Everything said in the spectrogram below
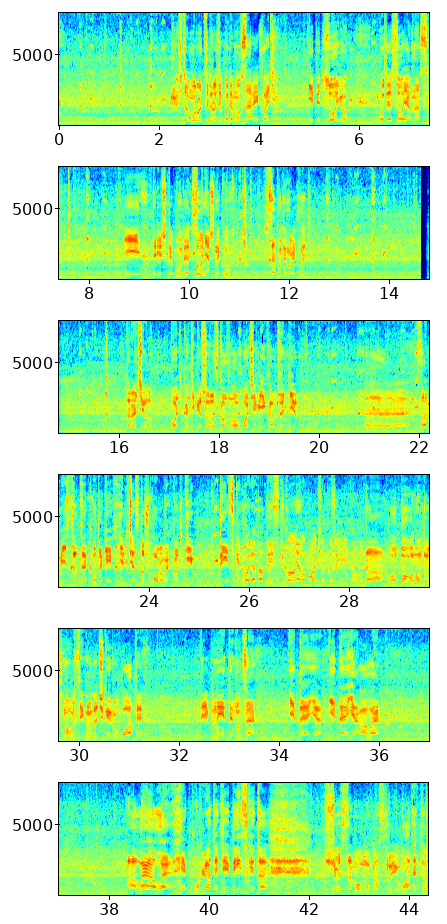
В цьому році, друзі, будемо все рихлить. І під сою буде соя в нас і трішки буде соняшнику. Все будемо рихлити. До речі, он, батько тільки що розказував, бачив, їхав Джондір. Е, замість оцек, отаких кільчасто-шпорових котків диски, два ряда дисків. Ну, Поняв? а побачив, теж їхали. Да, ото воно должно ці грудочки рубати, дрібнити. Ну це ідея, ідея, але. Але, але, як купляти ті диски та щось самому конструювати, то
